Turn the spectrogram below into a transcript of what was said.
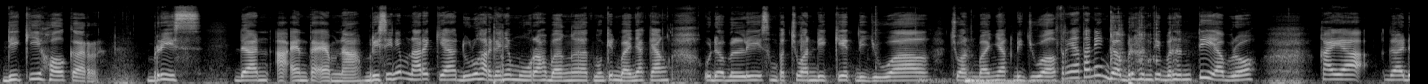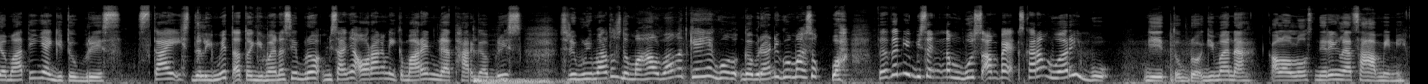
Dicky Holker, Breeze dan ANTM. Nah, Breeze ini menarik ya. Dulu harganya murah banget. Mungkin banyak yang udah beli sempet cuan dikit dijual, cuan banyak dijual. Ternyata nih nggak berhenti berhenti ya bro. Kayak gak ada matinya gitu Breeze. Sky is the limit atau gimana sih bro? Misalnya orang nih kemarin ngeliat harga Breeze 1500 udah mahal banget kayaknya gue gak berani gue masuk. Wah ternyata dia bisa nembus sampai sekarang 2000 gitu bro. Gimana? Kalau lo sendiri ngeliat saham ini?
